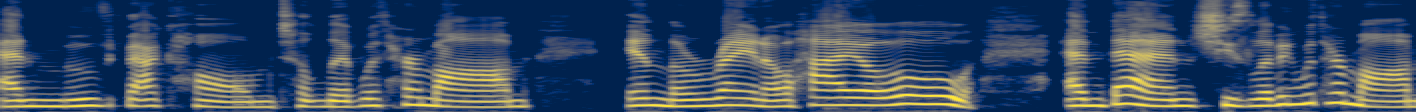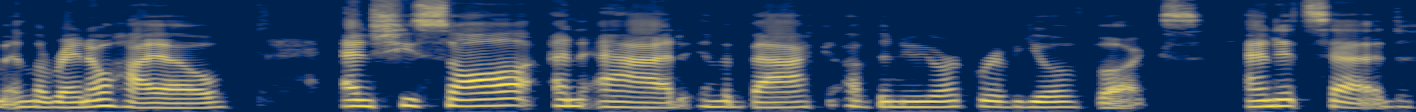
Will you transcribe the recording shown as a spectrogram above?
and moved back home to live with her mom in Lorain, Ohio. And then she's living with her mom in Lorain, Ohio. And she saw an ad in the back of the New York Review of Books and it said,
